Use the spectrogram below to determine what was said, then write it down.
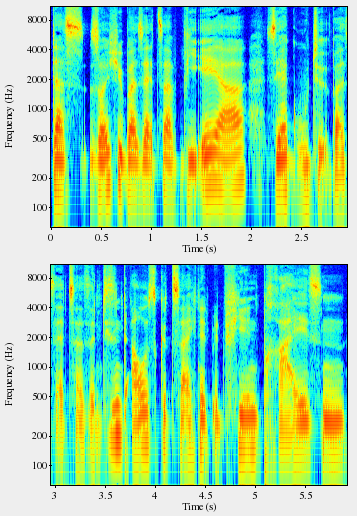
dass solche Übersetzer wie er sehr gute Übersetzer sind. Die sind ausgezeichnet mit vielen Preisen.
